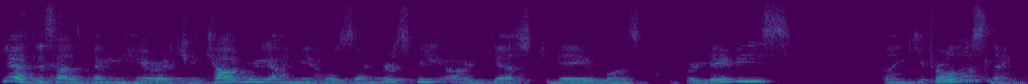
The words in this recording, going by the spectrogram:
yeah, this has been here at UCalgary. I'm your host, Zen Rizvi. Our guest today was Cooper Davies. Thank you for listening.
